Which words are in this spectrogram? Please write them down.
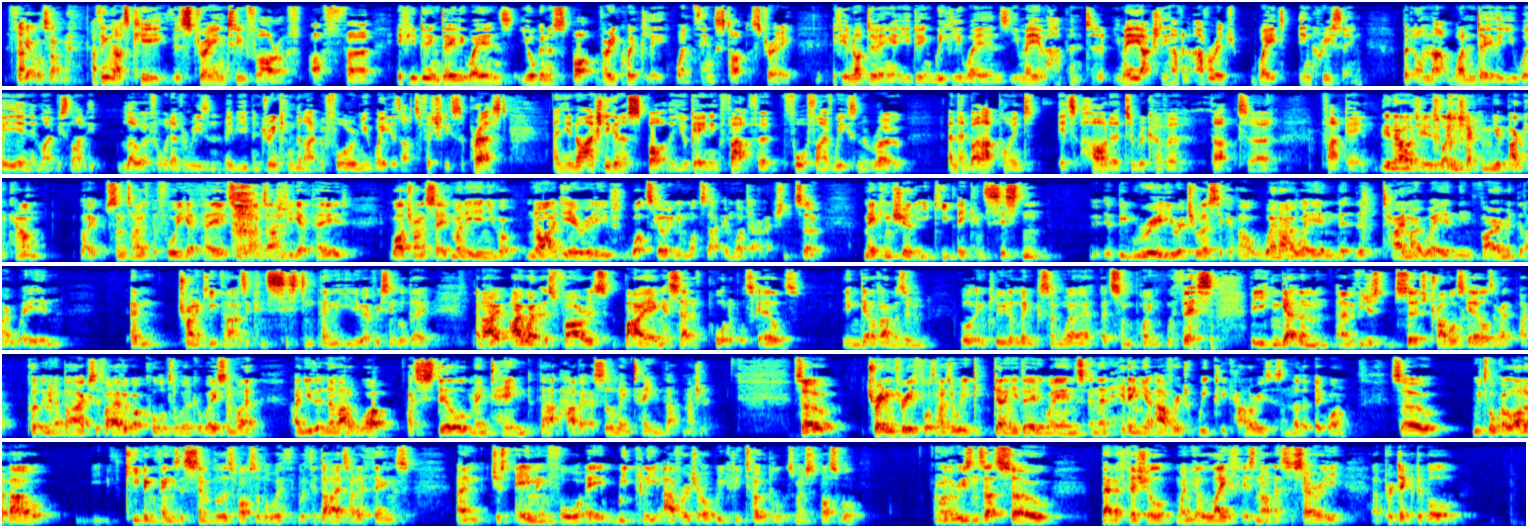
forget what's happening. I think that's key. The straying too far off. Off. Uh, if you're doing daily weigh-ins, you're going to spot very quickly when things start to stray. If you're not doing it, you're doing weekly weigh-ins. You may have happened to. You may actually have an average weight increasing, but on that one day that you weigh in, it might be slightly lower for whatever reason. Maybe you've been drinking the night before and your weight is artificially suppressed, and you're not actually going to spot that you're gaining fat for four or five weeks in a row. And then by that point, it's harder to recover that uh, fat gain. the analogy is like checking your bank account like sometimes before you get paid, sometimes after you get paid, while trying to save money, and you've got no idea really what's going in what's that in what direction. So making sure that you keep a consistent, be really ritualistic about when I weigh in, the, the time I weigh in, the environment that I weigh in, and trying to keep that as a consistent thing that you do every single day. And I, I went as far as buying a set of portable scales you can get off Amazon. We'll include a link somewhere at some point with this, but you can get them um, if you just search travel scales and I, I put them in a bag. So if I ever got called to work away somewhere, I knew that no matter what, I still maintained that habit. I still maintained that measure. So training three or four times a week, getting your daily weigh-ins, and then hitting your average weekly calories is another big one. So we talk a lot about keeping things as simple as possible with, with the diet side of things and just aiming for a weekly average or a weekly total as much as possible. One of the reasons that's so beneficial when your life is not necessarily a predictable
